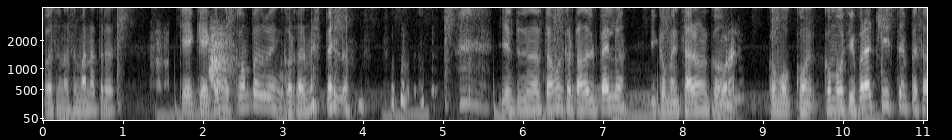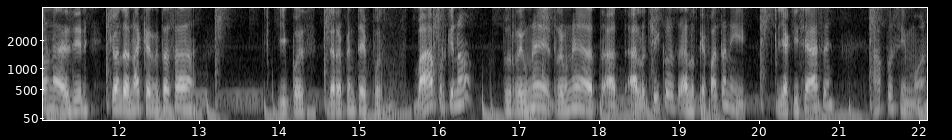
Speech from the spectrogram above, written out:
O hace una semana atrás. Que, que con los compas, güey, en cortarme el pelo. y entre nos estábamos cortando el pelo. Y comenzaron con. Órale. Como, como si fuera chiste, empezaron a decir: ¿Qué onda? ¿Una carnita asada? Y pues de repente, pues va, ¿por qué no? Pues reúne, reúne a, a- a los chicos, a los que faltan y, y aquí se hace. Ah, pues Simón.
